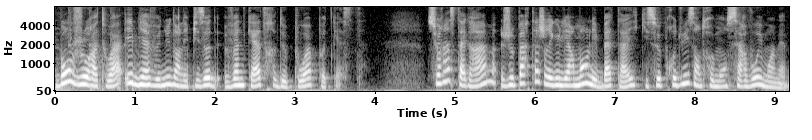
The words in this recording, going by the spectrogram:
Bonjour à toi et bienvenue dans l'épisode 24 de Poa Podcast. Sur Instagram, je partage régulièrement les batailles qui se produisent entre mon cerveau et moi-même.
